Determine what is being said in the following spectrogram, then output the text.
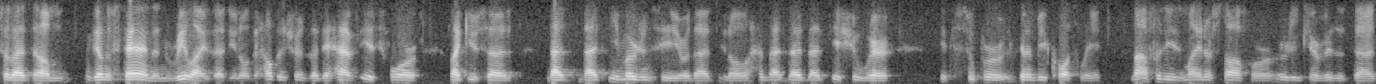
so that um, they understand and realize that you know the health insurance that they have is for, like you said, that that emergency or that you know that that, that issue where it's super it's going to be costly, not for these minor stuff or urgent care visits that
